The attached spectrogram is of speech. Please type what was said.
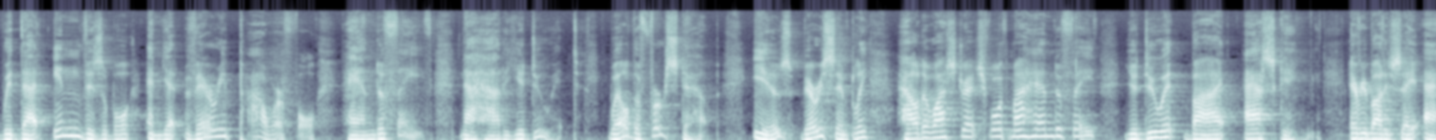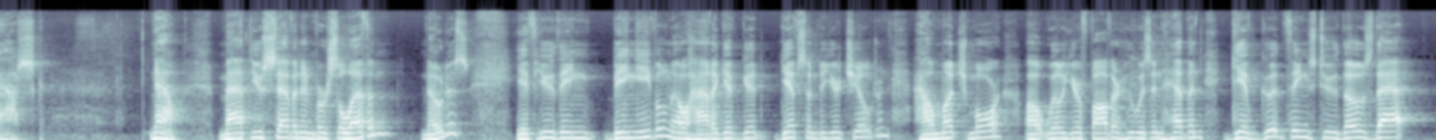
with that invisible and yet very powerful hand of faith. Now, how do you do it? Well, the first step is very simply how do I stretch forth my hand of faith? You do it by asking. Everybody say, ask. Now, Matthew 7 and verse 11. Notice, if you being evil know how to give good gifts unto your children, how much more uh, will your Father who is in heaven give good things to those that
